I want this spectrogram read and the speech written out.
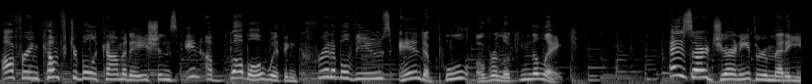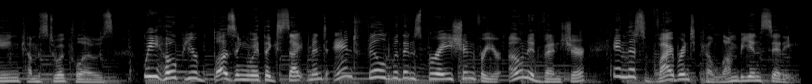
offering comfortable accommodations in a bubble with incredible views and a pool overlooking the lake. As our journey through Medellin comes to a close, we hope you're buzzing with excitement and filled with inspiration for your own adventure in this vibrant Colombian city.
